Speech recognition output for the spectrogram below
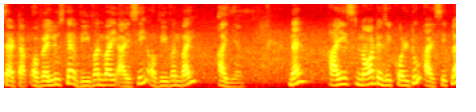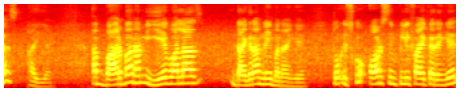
setup. और वैल्यूज़ क्या है? V one by I C और V one by I M. Then I is not is equal to I C plus I M अब बार बार हम ये वाला डायग्राम नहीं बनाएँगे तो इसको और सिंप्लीफाई करेंगे,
